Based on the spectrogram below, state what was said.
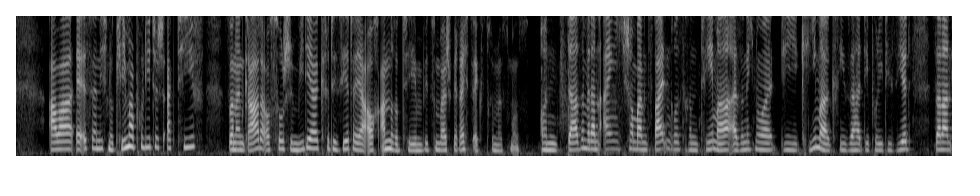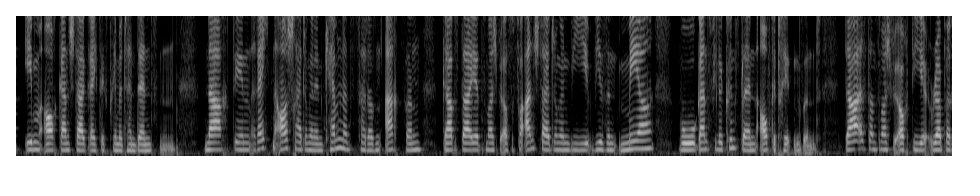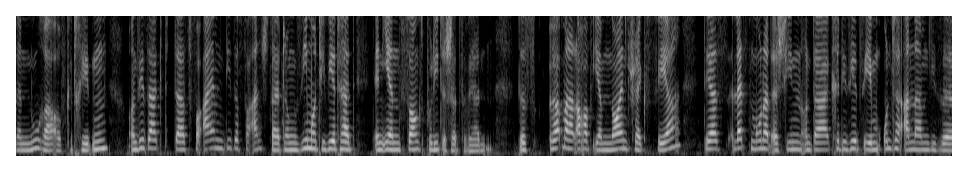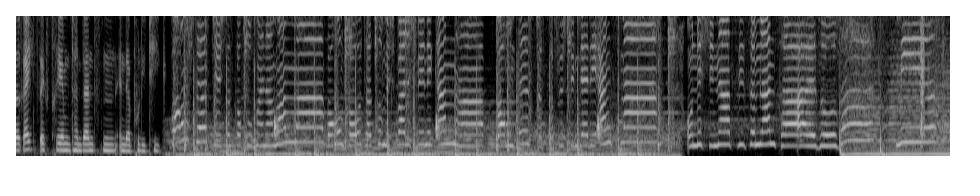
Aber er ist ja nicht nur klimapolitisch aktiv, sondern gerade auf Social Media kritisiert er ja auch andere Themen, wie zum Beispiel Rechtsextremismus. Und da sind wir dann eigentlich schon beim zweiten größeren Thema. Also nicht nur die Klimakrise hat die politisiert, sondern eben auch ganz stark rechtsextreme Tendenzen. Nach den rechten Ausschreitungen in Chemnitz 2018 gab es da jetzt zum Beispiel auch so Veranstaltungen wie Wir sind mehr, wo ganz viele KünstlerInnen aufgetreten sind. Da ist dann zum Beispiel auch die Rapperin Nura aufgetreten und sie sagt, dass vor allem diese Veranstaltung sie motiviert hat, in ihren Songs politischer zu werden. Das hört man dann auch auf ihrem neuen Track Fair. Der ist letzten Monat erschienen und da kritisiert sie eben unter anderem diese rechtsextremen Tendenzen in der Politik. Warum stört dich das Kopftuch meiner Mama? Warum verurteilst du mich, weil ich wenig anhab? Warum ist es der Flüchtling, der dir Angst macht? Und nicht die Nazis im Landtag. Also sag mir,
